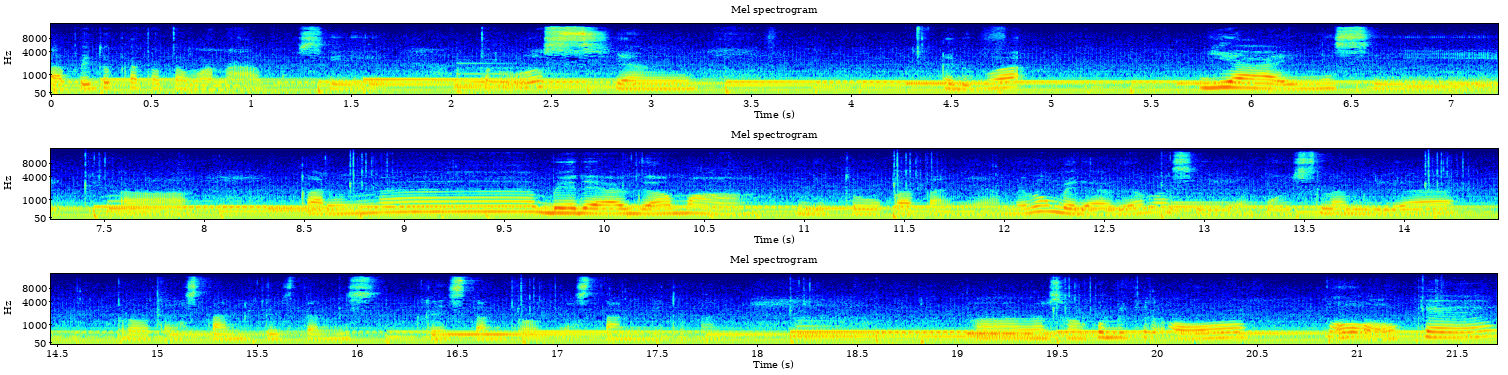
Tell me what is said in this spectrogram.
Tapi itu kata teman aku sih. Terus yang kedua ya ini sih uh, karena beda agama gitu katanya. Memang beda agama sih aku Islam dia Protestan Kristen Kristen Protestan gitu kan. Uh, langsung aku mikir oh oh oke okay.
